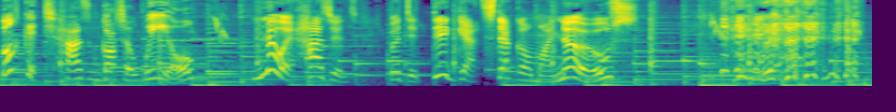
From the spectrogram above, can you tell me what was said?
bucket hasn't got a wheel. No, it hasn't, but it did get stuck on my nose.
